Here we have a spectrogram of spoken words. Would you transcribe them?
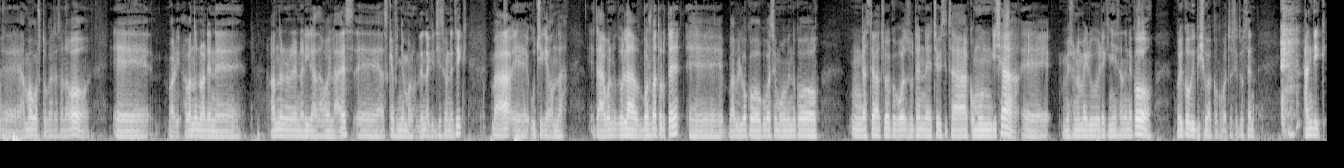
e, ama bosto nago, e, ba hori, abandonoaren e, abandonoaren arira dagoela, ez? E, azken finean, bueno, dendak itxi zuenetik, ba, e, utxik egon da. Eta, bueno, duela bost bat urte, e, ba, Bilboko okupazio mugimenduko mm, gazte batzuek okupatu zuten etxe bizitza komun gisa, e, mesona mairu erekina izan deneko, goiko bi pixuak okupatu zituzten. Handik,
